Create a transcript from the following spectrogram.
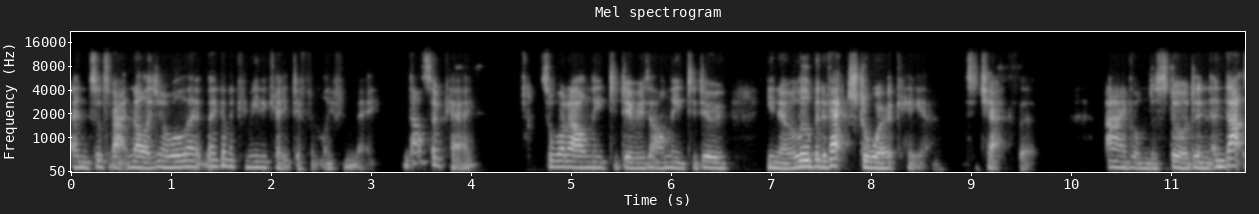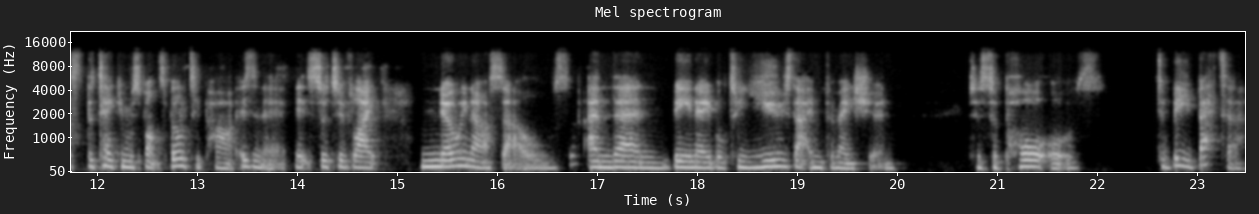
and sort of acknowledge, oh, well, they're, they're going to communicate differently from me. That's okay. So, what I'll need to do is I'll need to do you know, a little bit of extra work here to check that I've understood. And, and that's the taking responsibility part, isn't it? It's sort of like knowing ourselves and then being able to use that information to support us to be better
